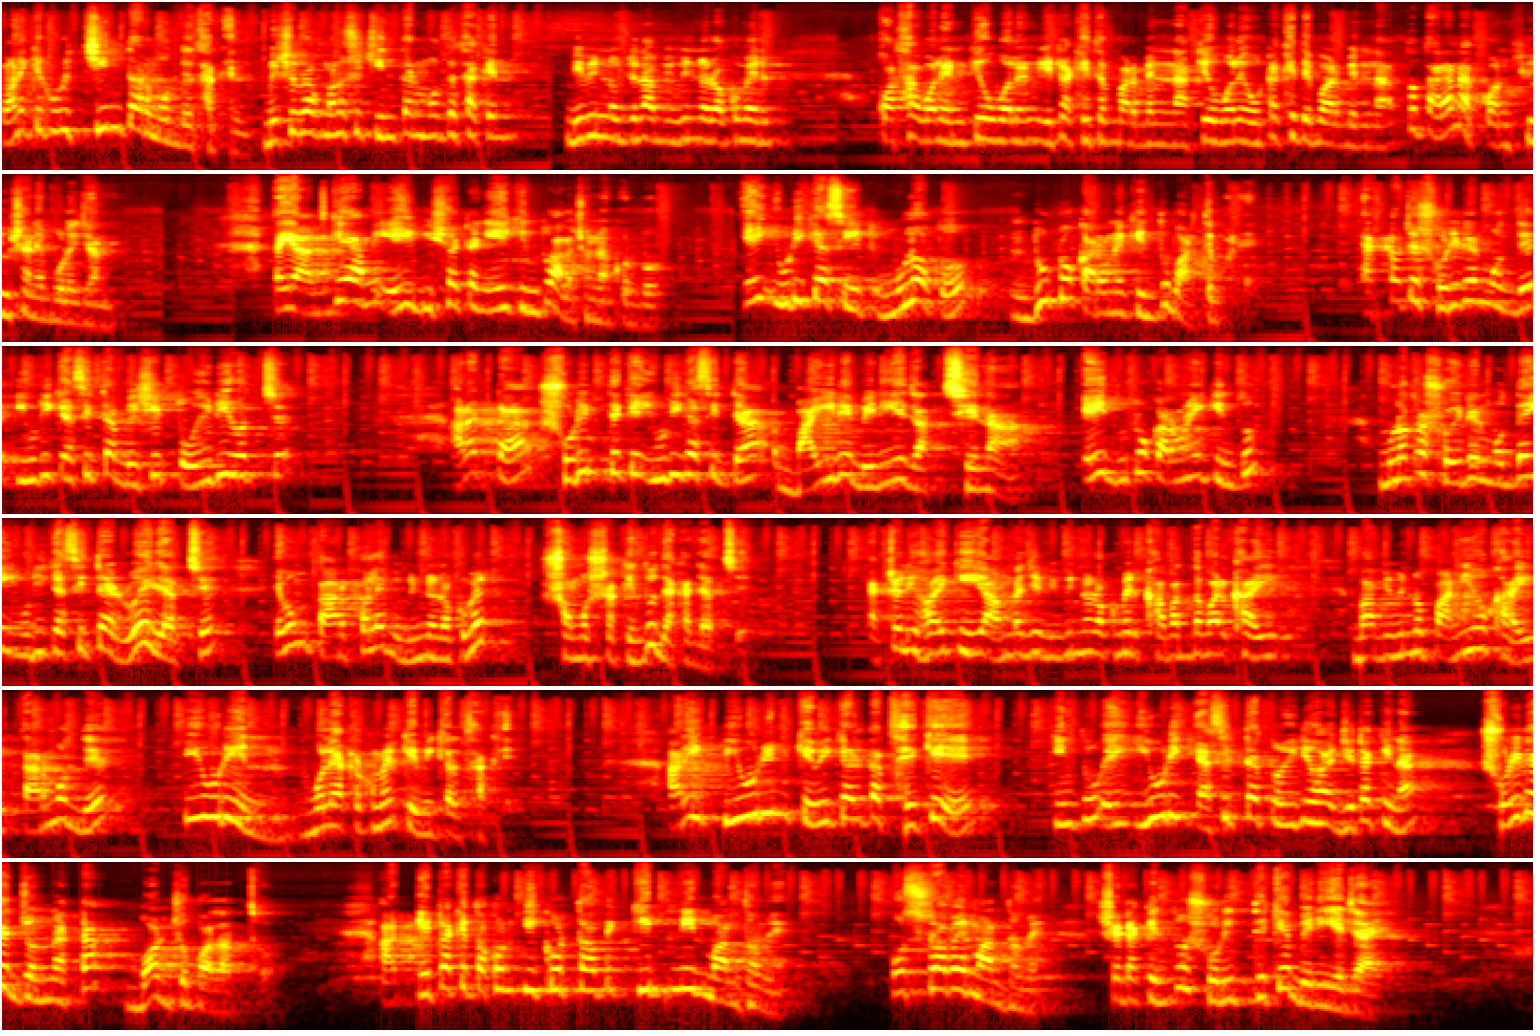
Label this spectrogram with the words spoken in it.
অনেকে খুবই চিন্তার মধ্যে থাকেন। বেশিরভাগ মানুষই চিন্তার মধ্যে থাকেন। বিভিন্ন জনা বিভিন্ন রকমের কথা বলেন, কেউ বলেন, এটা খেতে পারবেন না। কেউ বলে, ওটা খেতে পারবেন না। তো তারা না কনফিউশনে পড়ে যান। তাই আজকে আমি এই বিষয়টা নিয়েই কিন্তু আলোচনা করব। এই ইউরিক অ্যাসিড মূলত দুটো কারণে কিন্তু বাড়তে পারে। একটা হচ্ছে শরীরের মধ্যে ইউরিক অ্যাসিডটা বেশি তৈরি হচ্ছে আর একটা শরীর থেকে ইউরিক অ্যাসিডটা বাইরে বেরিয়ে যাচ্ছে না। এই দুটো কারণেই কিন্তু মূলত শরীরের মধ্যে ইউরিক অ্যাসিডটা রয়ে যাচ্ছে এবং তার ফলে বিভিন্ন রকমের সমস্যা কিন্তু দেখা যাচ্ছে। অ্যাকচুয়ালি হয় কি, আমরা যে বিভিন্ন রকমের খাবার দাবার খাই বা বিভিন্ন পানীয় খাই, তার মধ্যে পিউরিন বলে এক রকমের কেমিক্যাল থাকে। আর এই পিউরিন কেমিক্যালটা থেকে কিন্তু এই ইউরিক অ্যাসিডটা তৈরি হয় যেটা কিনা শরীরের জন্য একটা বর্জ্য পদার্থ। আর এটাকে তখন কি করতে হবে? কিডনির মাধ্যমে, প্রস্রাবের মাধ্যমে সেটা কিন্তু শরীর থেকে বেরিয়ে যায়।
